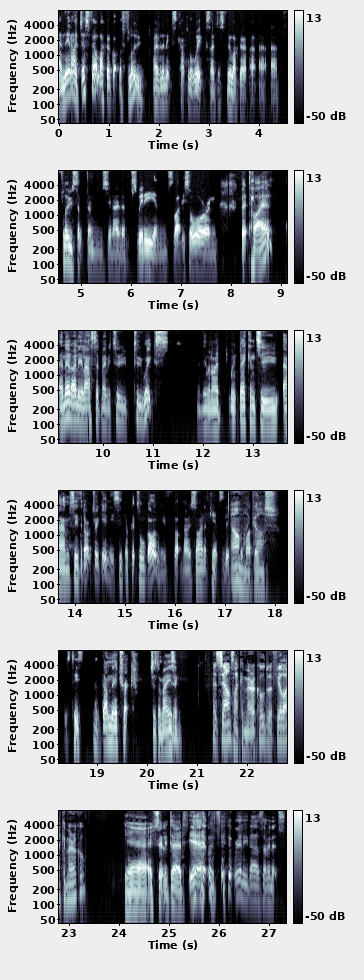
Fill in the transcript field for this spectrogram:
And then I just felt like I got the flu over the next couple of weeks. I just feel like a, a, a flu symptoms, you know, the sweaty and slightly sore and a bit tired. And that only lasted maybe two two weeks. And then when I went back in to um, see the doctor again, he said, "Look, it's all gone. You've got no sign of cancer left." Oh my gosh! His teeth have done their trick, which is amazing. It sounds like a miracle. Did it feel like a miracle? Yeah, it certainly did. Yeah, it, was, it really does. I mean, it's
